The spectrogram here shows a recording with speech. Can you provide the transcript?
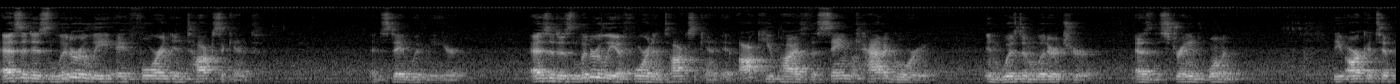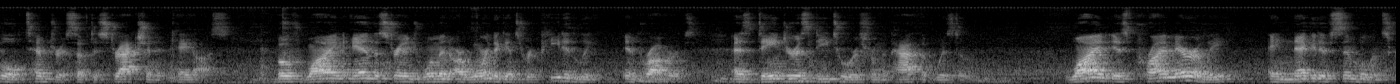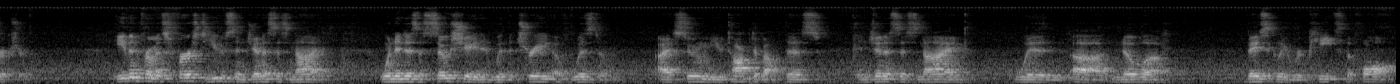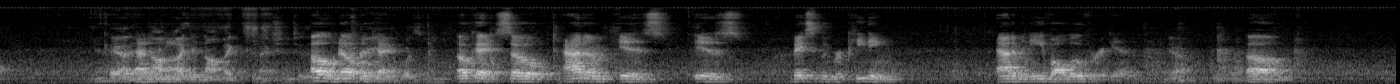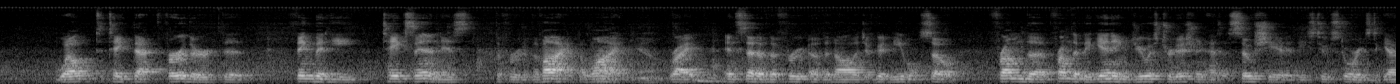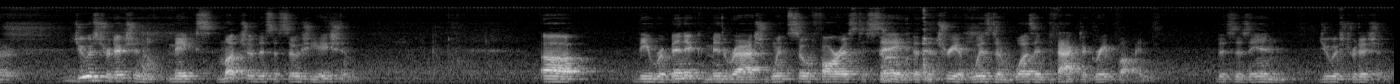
as it is literally a foreign intoxicant. And stay with me here. As it is literally a foreign intoxicant, it occupies the same category in wisdom literature as the strange woman, the archetypal temptress of distraction and chaos. Both wine and the strange woman are warned against repeatedly in Proverbs as dangerous detours from the path of wisdom. Wine is primarily a negative symbol in Scripture, even from its first use in Genesis 9, when it is associated with the tree of wisdom. I assume you talked about this in Genesis 9 when uh, Noah basically repeats the fall. Okay, I did Adam not, and I did not make the connection to the Oh, no, tree okay. of wisdom. Okay, so Adam is is basically repeating Adam and Eve all over again. Yeah. Um, well, to take that further, the thing that he takes in is the fruit of the vine, the wine, Yeah. right? Instead of the fruit of the knowledge of good and evil. So from the from the beginning, Jewish tradition has associated these two stories together. Jewish tradition makes much of this association. Uh, the rabbinic midrash went so far as to say that the tree of wisdom was in fact a grapevine. This is in Jewish tradition.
